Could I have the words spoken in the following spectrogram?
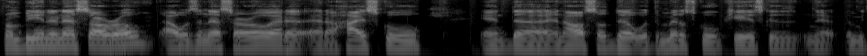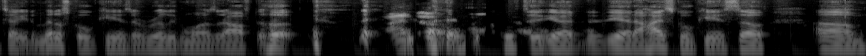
from being an SRO. I was an SRO at a at a high school, and uh, and I also dealt with the middle school kids because let me tell you, the middle school kids are really the ones that are off the hook. I know. Yeah, the- yeah, the high school kids. So, um,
